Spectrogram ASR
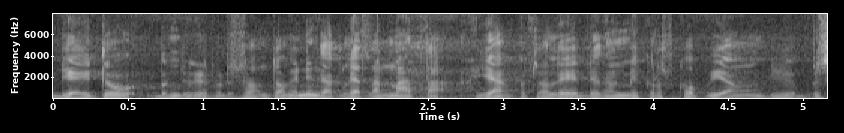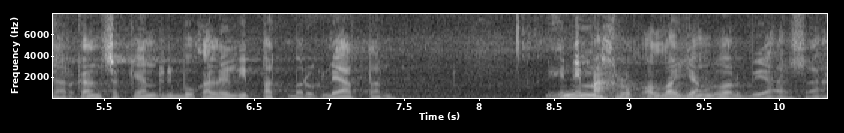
dia itu bentuknya seperti sontong ini nggak kelihatan mata. Yang kecuali dengan mikroskop yang dibesarkan sekian ribu kali lipat baru kelihatan. Ini makhluk Allah yang luar biasa.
